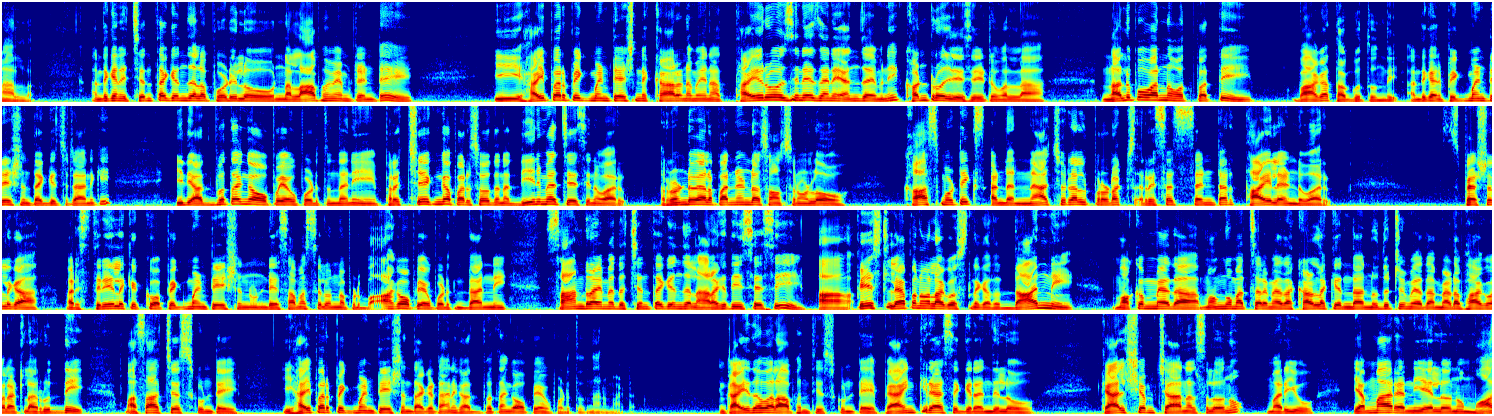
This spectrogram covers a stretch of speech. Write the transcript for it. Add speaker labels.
Speaker 1: నాల్లో. అందుకని చింతగింజల పొడిలో ఉన్న లాభం ఏమిటంటే ఈ హైపర్ పిగ్మెంటేషన్ కారణమైన థైరోజినేజ్ అనే ఎంజైమ్ని కంట్రోల్ చేసేయటం వల్ల నలుపు వర్ణ ఉత్పత్తి బాగా తగ్గుతుంది. అందుకని పిగ్మెంటేషన్ తగ్గించడానికి ఇది అద్భుతంగా ఉపయోగపడుతుందని ప్రత్యేకంగా పరిశోధన దీని మీద చేసిన వారు రెండు వేల పన్నెండో సంవత్సరంలో cosmetics and natural products research centre Thailand వారు. స్పెషల్గా మరి స్త్రీలకు ఎక్కువ పిగ్మెంటేషన్ ఉండే సమస్యలు ఉన్నప్పుడు బాగా ఉపయోగపడుతుంది. దాన్ని సాన్రాయి మీద చింతగింజలను అరగతీసేసి ఆ పేస్ట్ లేపనం లాగా వస్తుంది కదా. దాన్ని ముఖం మీద మొంగు మచ్చల మీద కళ్ళ కింద నుదుటి మీద మెడ భాగం అట్లా రుద్ది మసాజ్ చేసుకుంటే ఈ హైపర్ పిగ్మెంటేషన్ తగ్గడానికి అద్భుతంగా ఉపయోగపడుతుంది అనమాట ఇంకా ఐదవ లాభం తీసుకుంటే ప్యాంక్రియాస్ గ్రంథిలో కాల్షియం ఛానల్స్లోనూ మరియు ఎంఆర్ఎన్ఏలోనూ మార్పు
